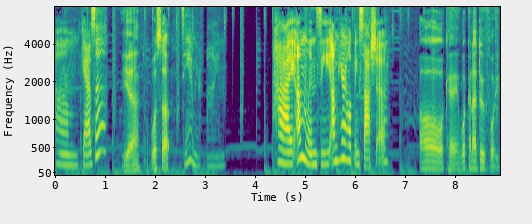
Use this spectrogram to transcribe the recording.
Um, Gazza? Yeah, what's up? Damn, you're fine. Hi, I'm Lindsay. I'm here helping Sasha. Oh, okay. What can I do for you?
